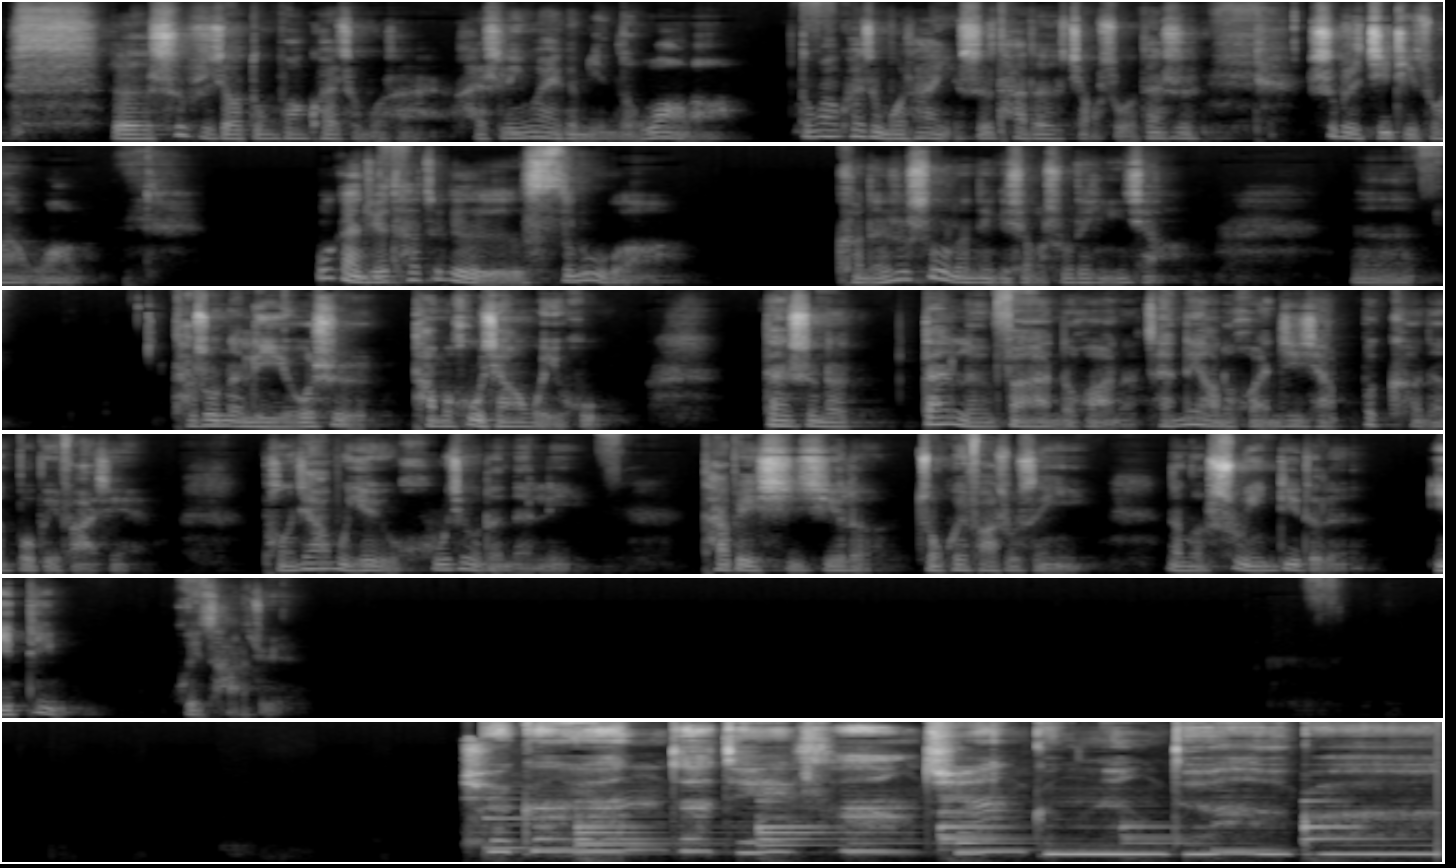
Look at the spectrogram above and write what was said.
呃，是不是叫东方快车谋杀案，还是另外一个名字？忘了啊。东方快车谋杀案也是他的小说，但是是不是集体作案我忘了。我感觉他这个思路啊，可能是受了那个小说的影响。嗯，他说呢，理由是他们互相维护，但是呢，单人犯案的话呢，在那样的环境下不可能不被发现。彭加木也有呼救的能力。他被袭击了，总会发出声音。那么宿营地的人一定会察觉。去更远的地方，见更亮的光。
